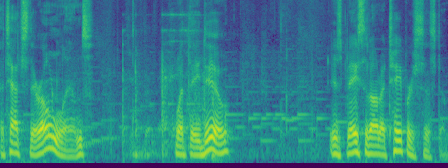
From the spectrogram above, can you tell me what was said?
attach their own limbs, what they do is base it on a taper system.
